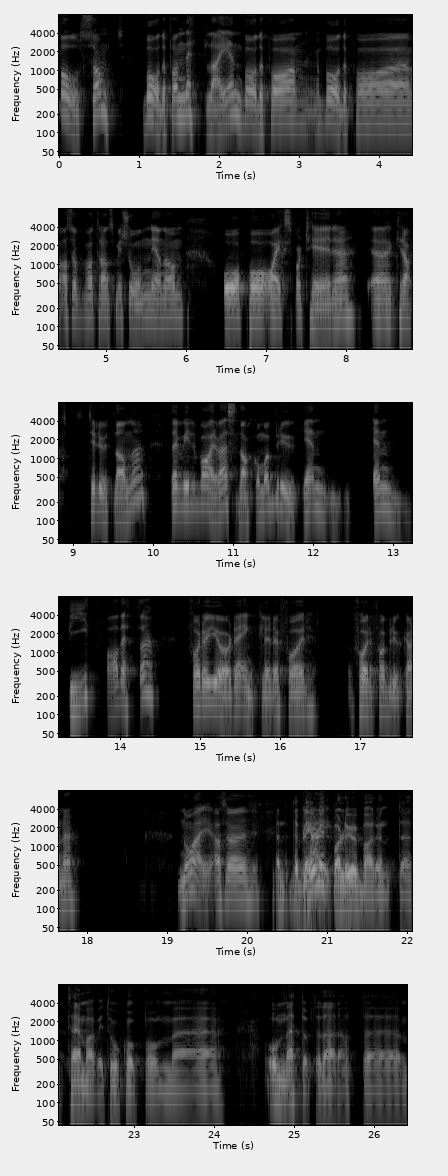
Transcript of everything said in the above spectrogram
voldsomt. Både på nettleien, både på, både på, altså på transmisjonen gjennom og på å eksportere eh, kraft til utlandet. Det vil bare være snakk om å bruke en, en bit av dette for å gjøre det enklere for, for forbrukerne. Nå er altså Men det ble jo litt baluba rundt temaet vi tok opp om, eh, om nettopp det der at eh,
